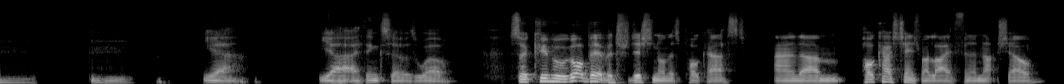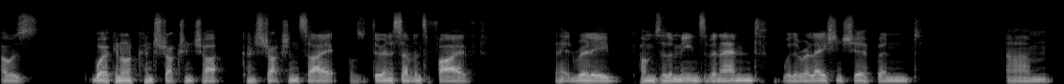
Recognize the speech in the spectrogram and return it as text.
Mm-hmm. Mm-hmm. Yeah. Yeah, I think so as well. So Cooper, we've got a bit of a tradition on this podcast, and um, podcast changed my life in a nutshell. I was working on a construction shot, construction site. I was doing a seven to five, and it really comes to the means of an end with a relationship. And um,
